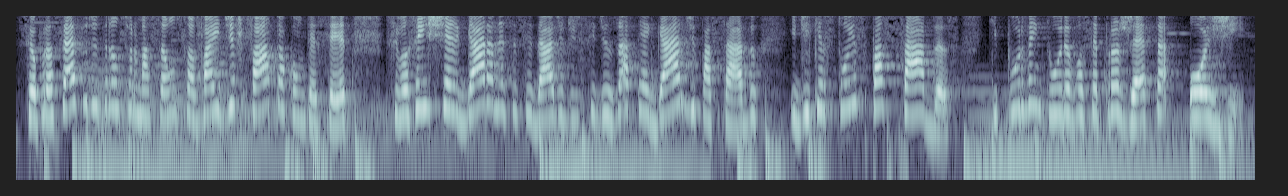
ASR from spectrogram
Seu processo de transformação só vai de fato acontecer se você enxergar a necessidade de se desapegar de passado e de questões passadas que porventura você projeta hoje.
